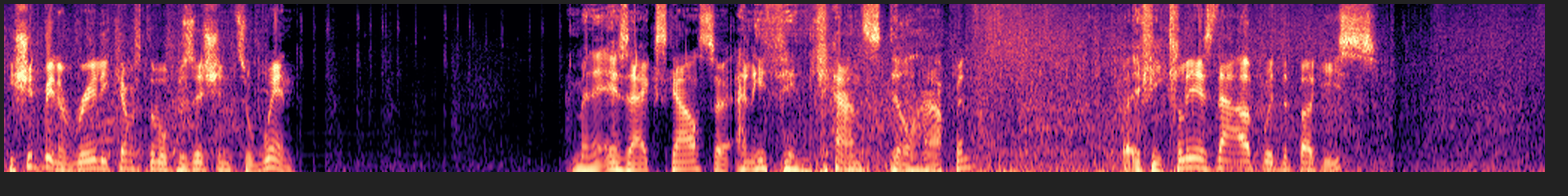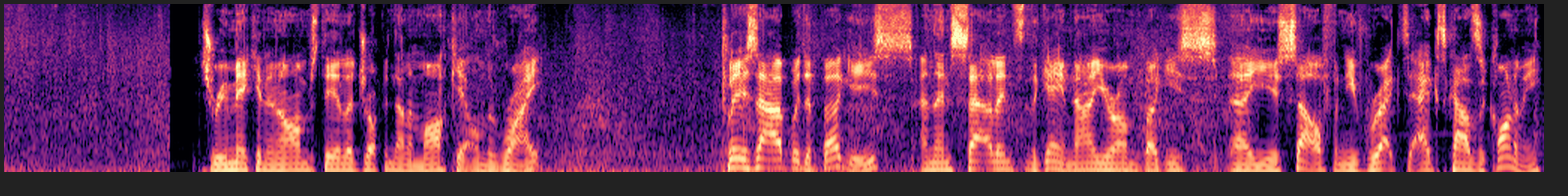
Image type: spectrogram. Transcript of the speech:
he should be in a really comfortable position to win. I mean, it is Excal, so anything can still happen. But if he clears that up with the buggies, he's remaking an arms dealer, dropping down a market on the right. Clears that up with the buggies, and then settle into the game. Now you're on buggies uh, yourself, and you've wrecked Excal's economy.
